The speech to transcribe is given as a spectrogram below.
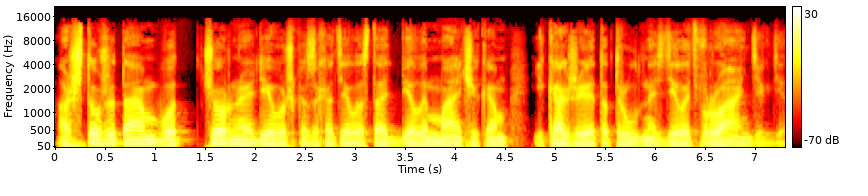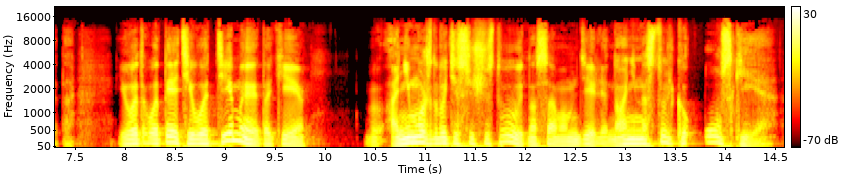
А что же там вот черная девушка захотела стать белым мальчиком, и как же это трудно сделать в Руанде где-то? И вот, вот эти вот темы такие, они, может быть, и существуют на самом деле, но они настолько узкие –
